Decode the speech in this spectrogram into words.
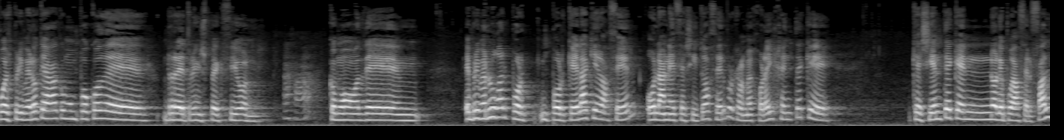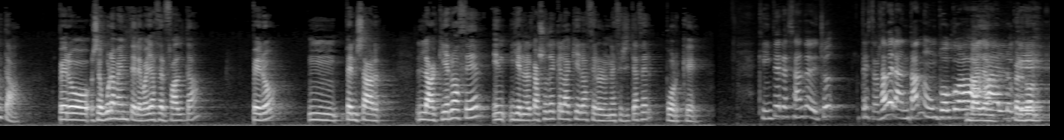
Pues primero que haga como un poco de retroinspección. Ajá. Como de, en primer lugar, por, por qué la quiero hacer o la necesito hacer, porque a lo mejor hay gente que, que siente que no le puede hacer falta, pero seguramente le vaya a hacer falta, pero mm, pensar, la quiero hacer y en el caso de que la quiera hacer o la necesite hacer, ¿por qué? Qué interesante, de hecho, te estás adelantando un poco a, Vaya, a lo. Que,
